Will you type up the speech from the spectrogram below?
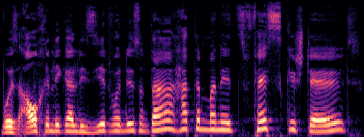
wo es auch legalisiert worden ist. Und da hatte man jetzt festgestellt,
